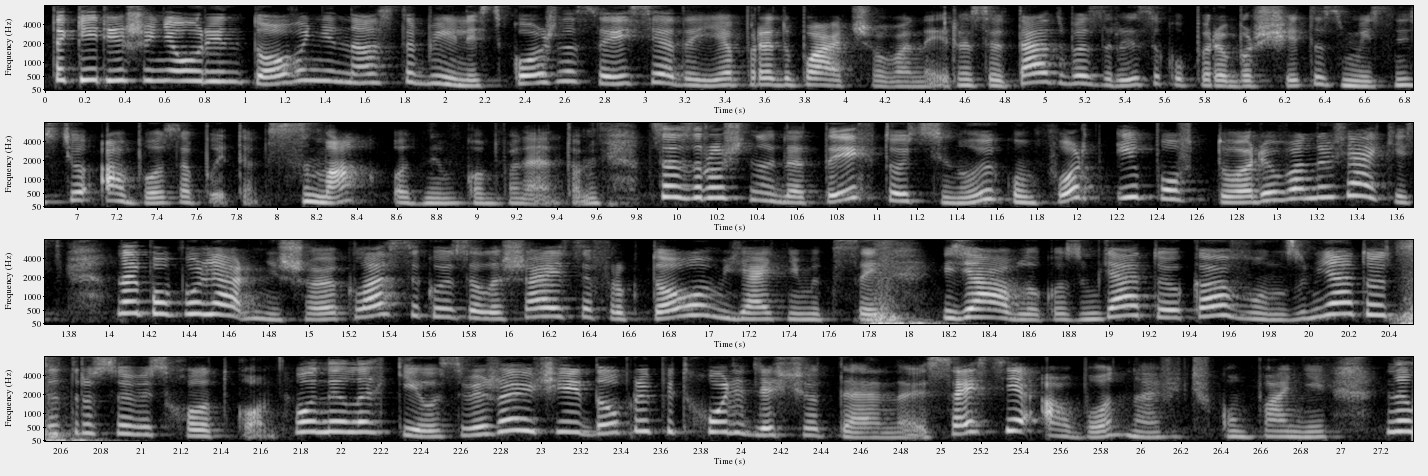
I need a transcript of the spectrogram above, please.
Такі рішення орієнтовані на стабільність. Кожна сесія дає передбачуваний результат без ризику переборщити з міцністю або забити. Смак одним компонентом. Це зручно для тих, хто цінує комфорт і повторювану якість. Найпопулярнішою класикою залишається фруктово-м'ятні мікси. Яблуко з м'ятою, кавун з м'ятою, цитрусові з холодком. Вони легкі, освіжаючі і добре підходять для щоденної сесії або навіть в компанії. Не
